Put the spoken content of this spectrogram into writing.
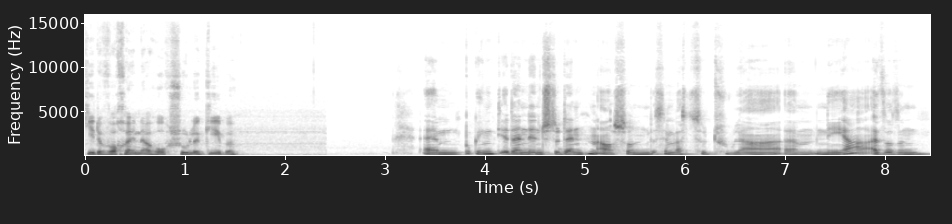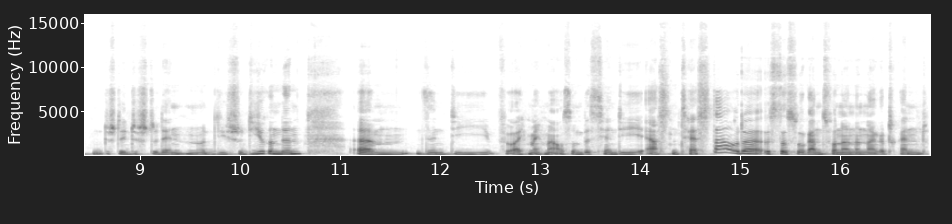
jede Woche in der Hochschule gebe. Ähm, bringt ihr denn den Studenten auch schon ein bisschen was zu Tula ähm, näher? Also sind die Studenten oder die Studierenden, ähm, sind die für euch manchmal auch so ein bisschen die ersten Tester oder ist das so ganz voneinander getrennt?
